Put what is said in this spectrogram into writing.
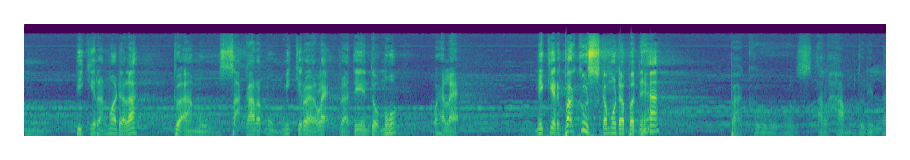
Hmm pikiranmu adalah doamu. Sakarapmu mikir elek berarti untukmu welek mikir bagus kamu dapatnya bagus. Alhamdulillah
